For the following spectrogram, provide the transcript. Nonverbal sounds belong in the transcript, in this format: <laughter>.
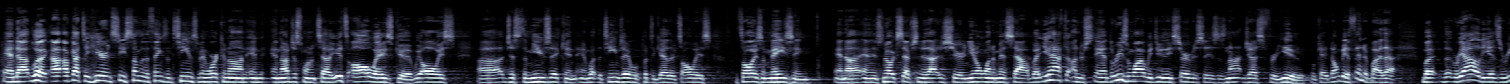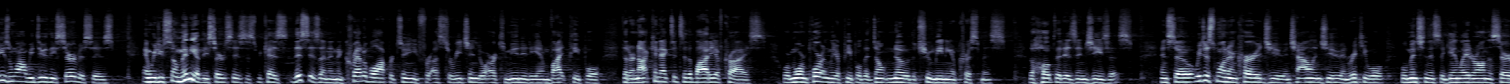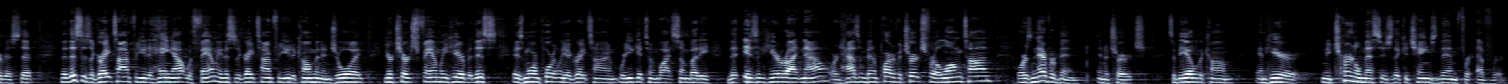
And uh, look, I, have got to hear and see some of the things that the team's been working on, and, and I just want to tell you, it's always good. We always, uh, just the music and, and what the team's able to put together, it's always, it's always amazing. And, uh, and there's no exception to that this year, and you don't want to miss out. But you have to understand the reason why we do these services is not just for you, okay? Don't be offended by that. But the reality is, the reason why we do these services and we do so many of these services is because this is an, an, incredible opportunity for us to reach into our community and invite people that are not connected to the body of Christ, or more importantly, are people that don't know the true meaning of Christmas, the hope that is in Jesus. And so we just want to encourage you and challenge you, and Ricky will, will mention this again later on the service, that that this is a great time for you to hang out with family. This is a great time for you to come and enjoy your church family here. But this is more importantly a great time where you get to invite somebody that isn't here right now or hasn't been a part of a church for a long time or has never been in a church to be able to come and hear an eternal message that could change them forever.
